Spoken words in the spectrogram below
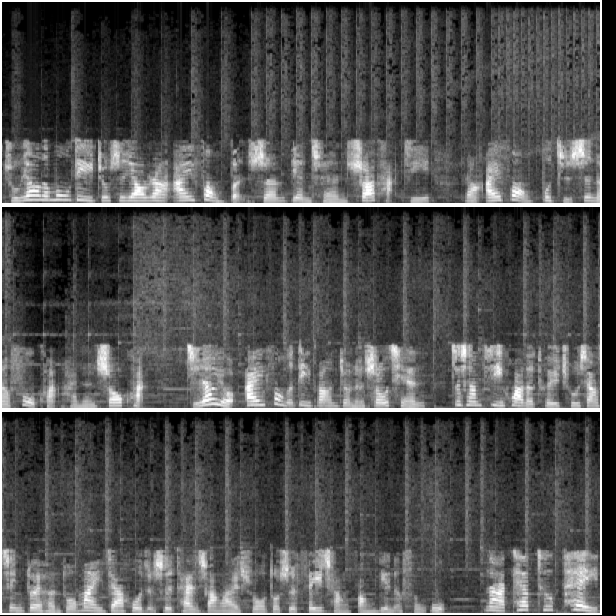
主要的目的就是要让 iPhone 本身变成刷卡机，让 iPhone 不只是能付款，还能收款。只要有 iPhone 的地方就能收钱。这项计划的推出，相信对很多卖家或者是摊商来说都是非常方便的服务。那 Tap to Pay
